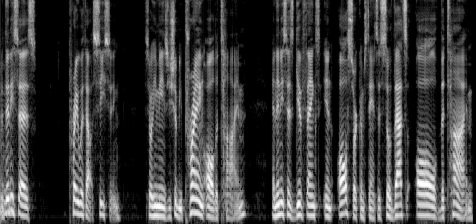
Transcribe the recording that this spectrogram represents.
But then he hmm. says pray without ceasing. So he means you should be praying all the time. And then he says give thanks in all circumstances. So that's all the time.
